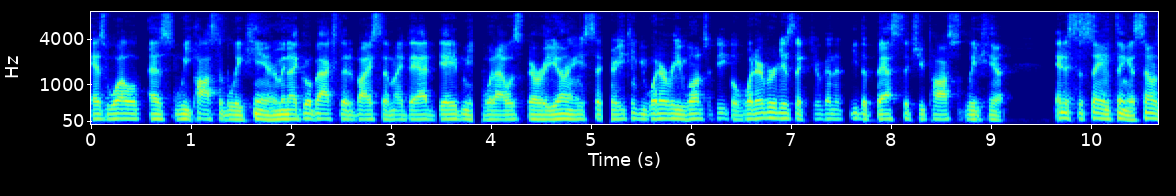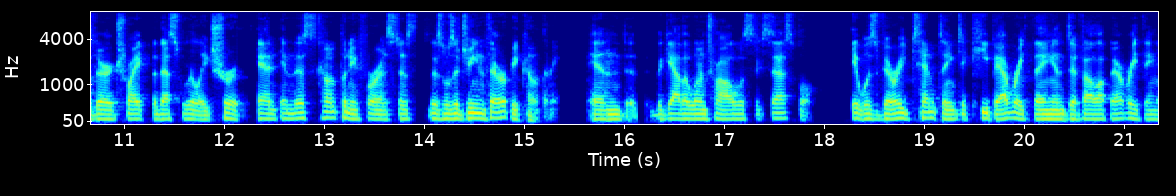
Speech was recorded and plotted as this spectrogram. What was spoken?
as well as we possibly can. I mean, I go back to the advice that my dad gave me when I was very young. He said, you can be whatever you want to be, but whatever it is that you're going to be the best that you possibly can. And it's the same thing. It sounds very trite, but that's really true. And in this company, for instance, this was a gene therapy company and the GATHER1 trial was successful. It was very tempting to keep everything and develop everything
